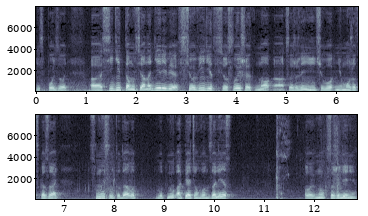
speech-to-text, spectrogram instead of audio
использовать. А, сидит там у себя на дереве, все видит, все слышит, но, а, к сожалению, ничего не может сказать. Смысл-то, да, вот, вот, ну, опять он вон залез. Ой, ну, к сожалению.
